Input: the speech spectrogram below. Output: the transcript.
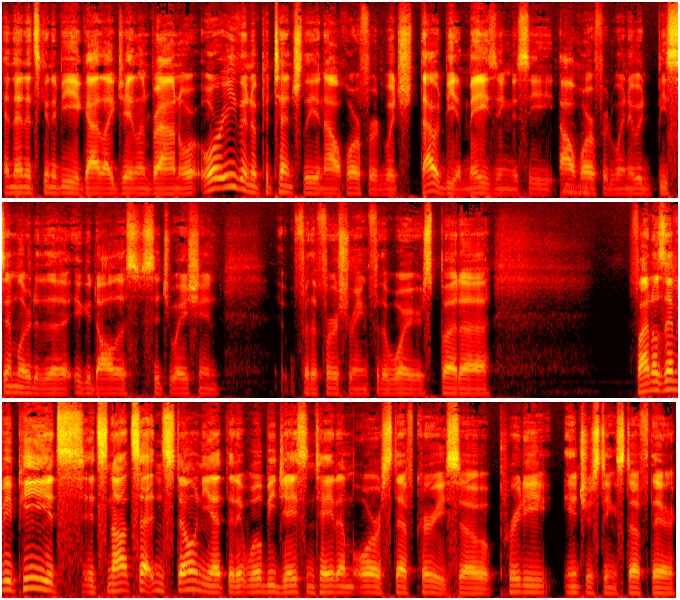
and then it's going to be a guy like Jaylen Brown, or, or even a potentially an Al Horford, which that would be amazing to see Al Horford win. It would be similar to the Iguodala situation for the first ring for the Warriors. But, uh, Finals MVP, it's it's not set in stone yet that it will be Jayson Tatum or Steph Curry. So pretty interesting stuff there.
